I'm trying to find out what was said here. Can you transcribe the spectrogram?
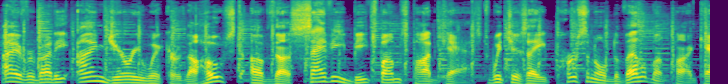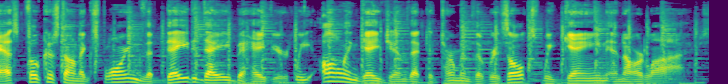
Hi, everybody. I'm Jerry Wicker, the host of the Savvy Beach Bums podcast, which is a personal development podcast focused on exploring the day to day behaviors we all engage in that determine the results we gain in our lives.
